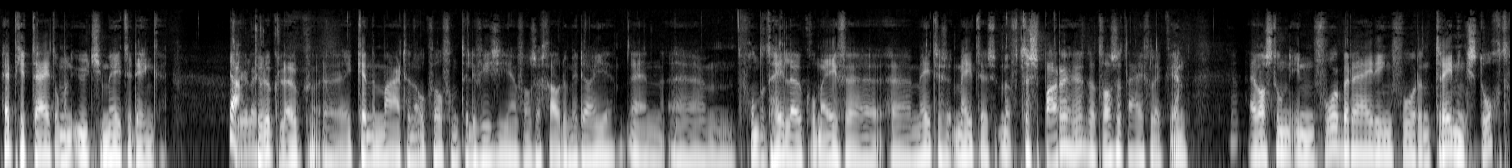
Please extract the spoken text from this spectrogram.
heb je tijd om een uurtje mee te denken? Ja, natuurlijk leuk. Uh, ik kende Maarten ook wel van televisie en van zijn gouden medaille. En um, vond het heel leuk om even uh, mee, te, mee te, te sparren. Hè? Dat was het eigenlijk. En ja. hij was toen in voorbereiding voor een trainingstocht.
